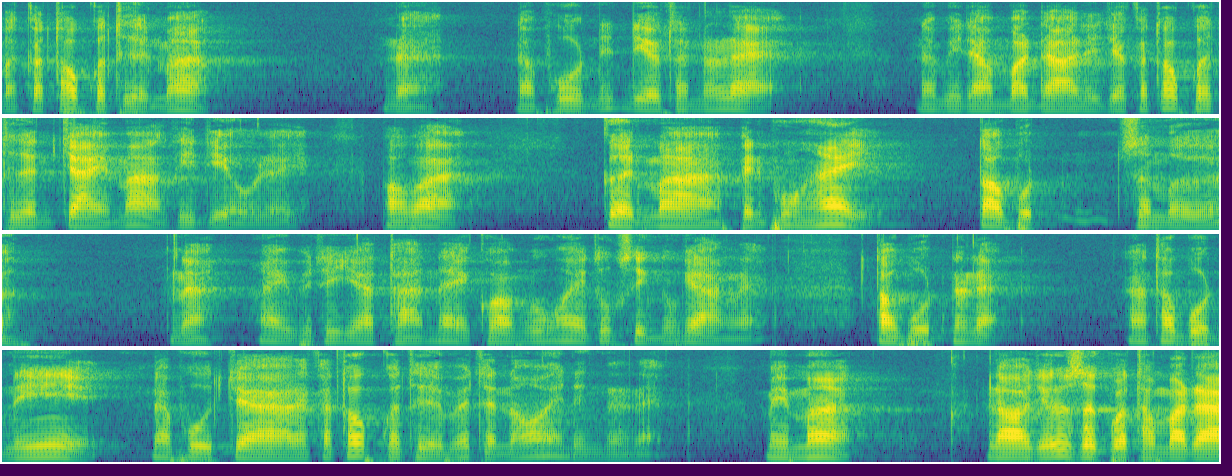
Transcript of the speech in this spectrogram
มันกระทบกระเทือนมากนะนะพูดนิดเดียวเท่านั้นแหละนะบิดามารดาเนี่ยจะกระทบกระเทือนใจมากทีเดียวเลย เพราะว่าเกิดมาเป็นผู้ให้ต่อบุตรเสมอนะให้วิทยาทานให้ความรู้ให้ทุกสิ่งทุกอย่างนะต่อบุตรนั่นแหละนะถ้าบุตรนี้นะพูดจากระทบกระเทือนแม้แต่น้อยหนึ่งนั่นแหละไม่มาก เราจะรู้สึกว่าธรรมดา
